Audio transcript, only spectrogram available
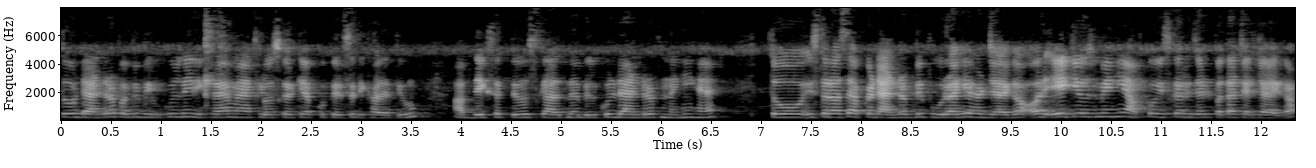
तो डैंड्रफ अभी बिल्कुल नहीं दिख रहा है, मैं क्लोज करके आपको फिर से दिखा देती हूँ। आप देख सकते हो स्कैल्प में बिल्कुल डैंड्रफ नहीं है। तो इस तरह से आपका डैंड्रफ भी पूरा ही हट जाएगा और एक यूज़ में ही आपको इसका रिज़ल्ट पता चल जाएगा।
